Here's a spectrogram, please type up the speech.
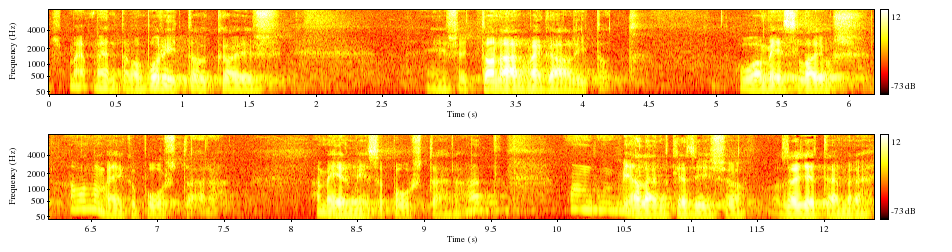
És mentem a borítókkal, és, és egy tanár megállított. Hova mész, Lajos? Hát mondom, megyek a postára. Hát miért mész a postára? Hát mondom, jelentkezés az egyetemre.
